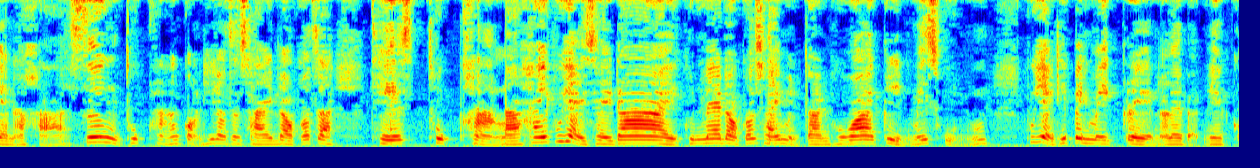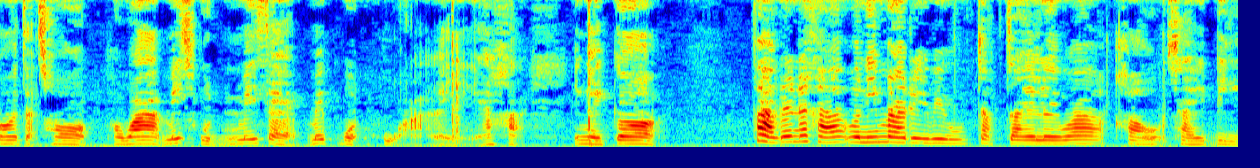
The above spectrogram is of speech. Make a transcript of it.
อะนะคะ ซึ่งทุกครั้งก่อนที่เราจะใช้เราก็จะเทสทุกครั้งนะให้ผู้ใหญ่ใช้ได้ คุณแม่เราก็ใช้เหมือนกันเพราะว่ากลิ่นไม่ฉุน ผู้ใหญ่ที่เป็นไมเกรนอะไรแบบนี้ก็จะชอบ เพราะว่าไม่ฉุนไม่แสบไม่ปวดหัวอะไรอย่างเงี้ยค่ะ ยังไงก็ฝากด้วยนะคะ วันนี้มารีวิวจากใจเลยว่าเขาใช้ดี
